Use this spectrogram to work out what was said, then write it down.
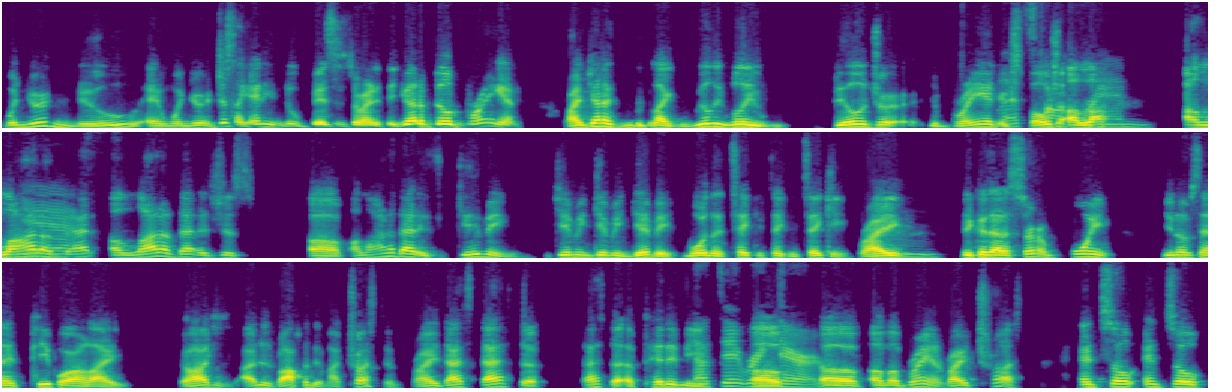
when you're new and when you're just like any new business or anything, you got to build brand, right? You got to like really really build your your brand Let's exposure. A lot brand. a lot of that a lot of that is just uh, a lot of that is giving giving giving giving more than taking taking taking right Mm. because at a certain point you know what i'm saying people are like "Oh, i just i just rock with them. i trust them, right that's that's the that's the epitome That's it right of, there. of, of a brand right trust and so and so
